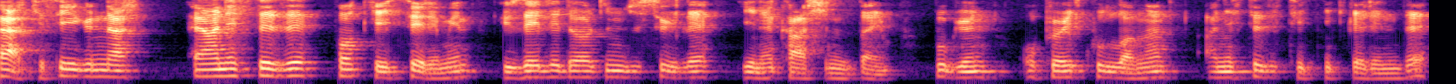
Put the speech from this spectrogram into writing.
Herkese iyi günler. E-Anestezi Podcast serimin 154.süyle yine karşınızdayım. Bugün opioid kullanan anestezi tekniklerinde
